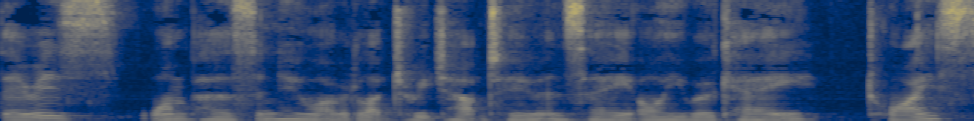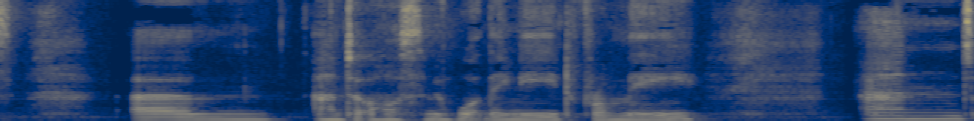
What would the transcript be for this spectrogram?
there is one person who I would like to reach out to and say, Are you okay? twice, um, and to ask them what they need from me. And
